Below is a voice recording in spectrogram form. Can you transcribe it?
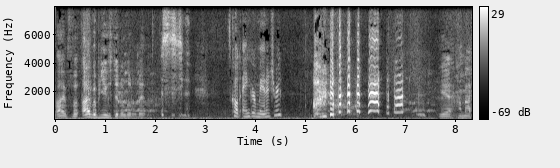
I've I've abused it a little bit. It's called anger management. Yeah, I'm a.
